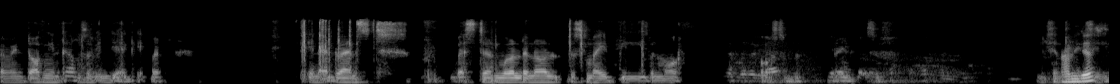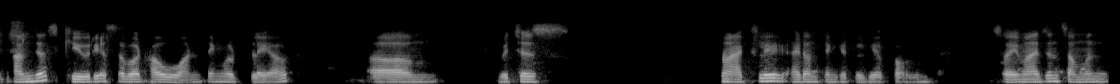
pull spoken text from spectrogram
I mean, talking in terms of India again, but in advanced Western world and all, this might be even more possible. Right? So, I'm just. I'm just curious about how one thing would play out, um, which is no, actually, I don't think it will be a problem. So imagine someone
